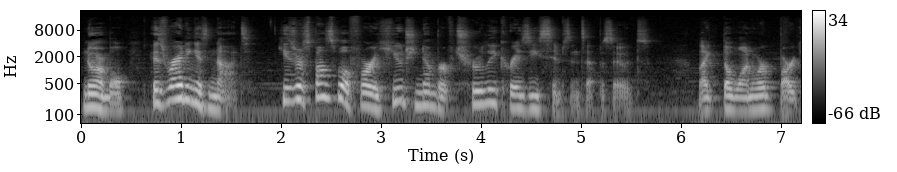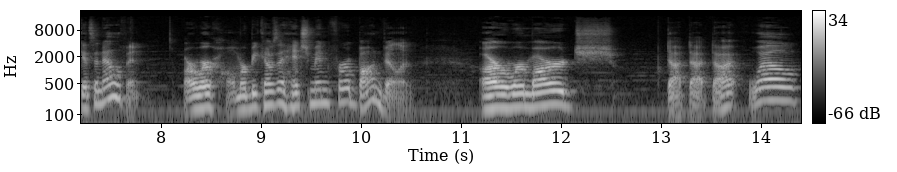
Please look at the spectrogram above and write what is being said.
normal. His writing is not. He's responsible for a huge number of truly crazy Simpsons episodes, like the one where Bart gets an elephant, or where Homer becomes a henchman for a Bond villain, or where Marge. dot dot dot. Well,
